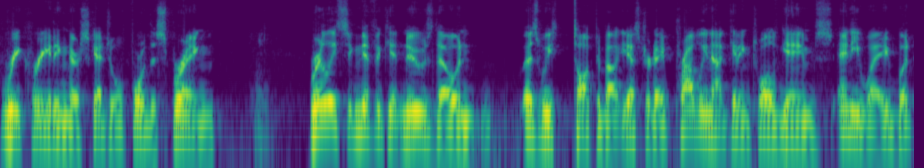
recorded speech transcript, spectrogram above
recreating their schedule for the spring. Really significant news, though, and as we talked about yesterday, probably not getting 12 games anyway, but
